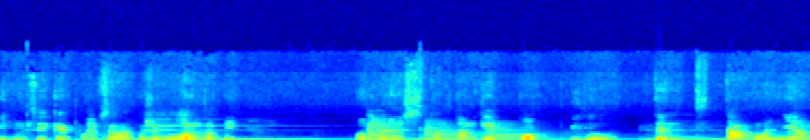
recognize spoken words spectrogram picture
industri K-pop secara keseluruhan tapi membahas tentang K-pop gitu. Dan di tahun yang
